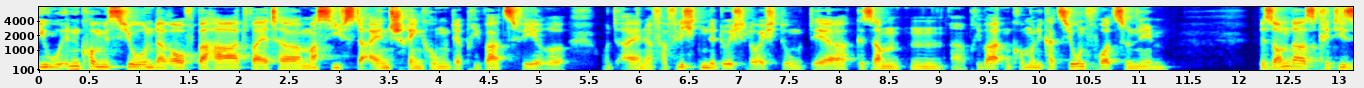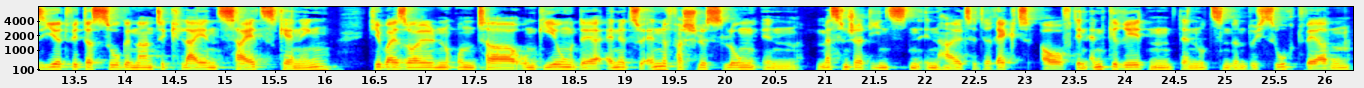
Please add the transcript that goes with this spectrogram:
EU-Innenkommission darauf beharrt, weiter massivste Einschränkungen der Privatsphäre und eine verpflichtende Durchleuchtung der gesamten äh, privaten Kommunikation vorzunehmen. Besonders kritisiert wird das sogenannte Client-Side-Scanning, Hierbei sollen unter Umgehung der Ende-zu-Ende-Verschlüsselung in Messenger-Diensten Inhalte direkt auf den Endgeräten der Nutzenden durchsucht werden.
